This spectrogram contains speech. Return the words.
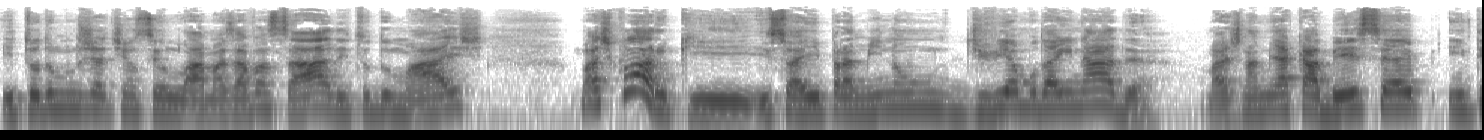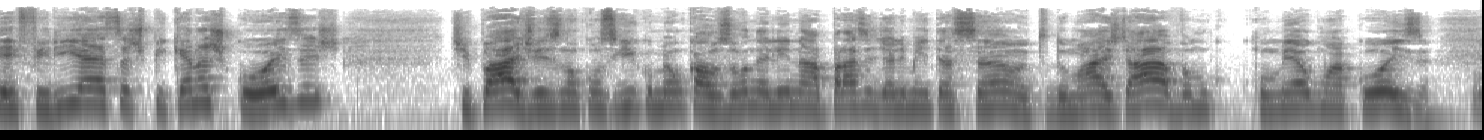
E todo mundo já tinha um celular mais avançado e tudo mais. Mas claro que isso aí pra mim não devia mudar em nada. Mas na minha cabeça interferia essas pequenas coisas. Tipo, ah, às vezes não consegui comer um calzone ali na praça de alimentação e tudo mais. Ah, vamos comer alguma coisa. É.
